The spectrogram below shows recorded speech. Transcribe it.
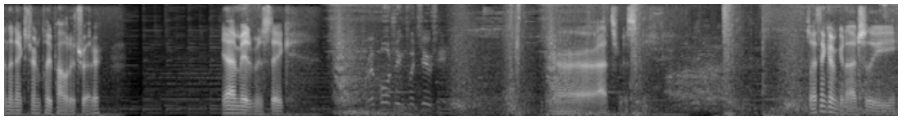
and the next turn play Piloted Shredder. Yeah, I made a mistake. Reporting for duty. Uh, that's risky. So I think I'm gonna actually...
